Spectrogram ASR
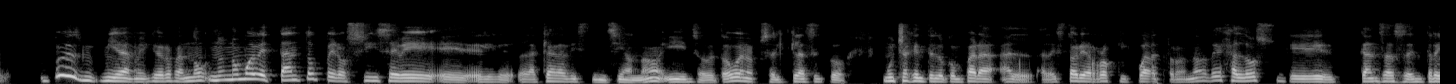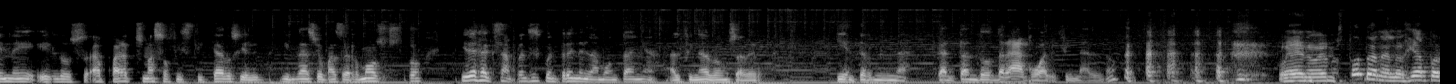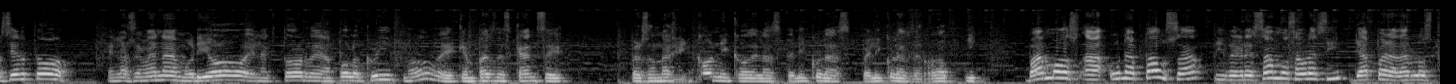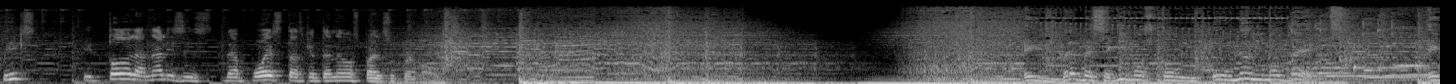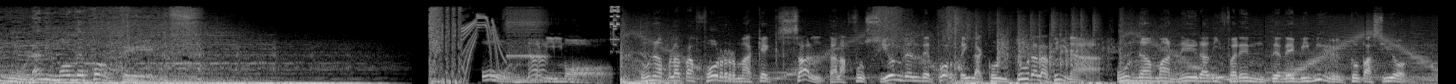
Pues mira, mi querido Rafa, no, no, no mueve tanto, pero sí se ve eh, la clara distinción, ¿no? Y sobre todo, bueno, pues el clásico, mucha gente lo compara al- a la historia Rocky 4, ¿no? Déjalos que Kansas entrene en los aparatos más sofisticados y el gimnasio más hermoso, y deja que San Francisco entrene en la montaña. Al final vamos a ver quién termina cantando Drago al final, ¿no? Bueno, me gustó tu analogía. Por cierto, en la semana murió el actor de Apollo Creed, ¿no? Eh, que en paz descanse, personaje icónico de las películas, películas de Rocky. Vamos a una pausa y regresamos ahora sí, ya para dar los picks y todo el análisis de apuestas que tenemos para el Super Bowl. En breve seguimos con Unánimo Bet en Unánimo Deportes. Unánimo, una plataforma que exalta la fusión del deporte y la cultura latina, una manera diferente de vivir tu pasión.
